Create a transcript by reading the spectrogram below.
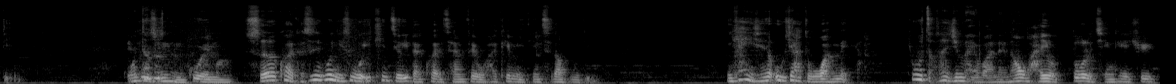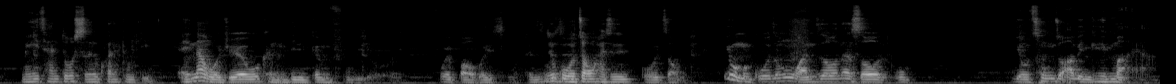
丁。我布丁很贵吗？十二块，可是问题是我一天只有一百块的餐费，我还可以每天吃到布丁。你看以前的物价多完美啊！就我早上已经买完了，然后我还有多的钱可以去每一餐多十二块的布丁。哎、那我觉得我可能比你更富有欸我也不知道为什么。可是就是国中还是国中，因为我们国中完之后，那时候我有葱抓饼可以买啊，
